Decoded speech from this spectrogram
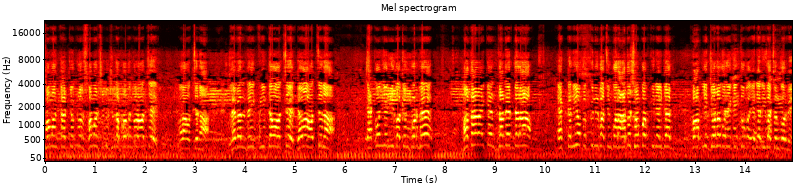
সমান কার্যক্রম, সমান সুযোগ সুবিধা প্রদান করা হচ্ছে করা হচ্ছে না। লেভেল ফিট দেওয়া হচ্ছে দেওয়া হচ্ছে না। এখন যে নির্বাচন করবে মাথা রাখেন, তাদের দ্বারা একটা নিরপেক্ষ নির্বাচন করা আদৌ সম্ভব কিনা এটা পাবলিক জনগণই কিন্তু এটা নির্বাচন করবে।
